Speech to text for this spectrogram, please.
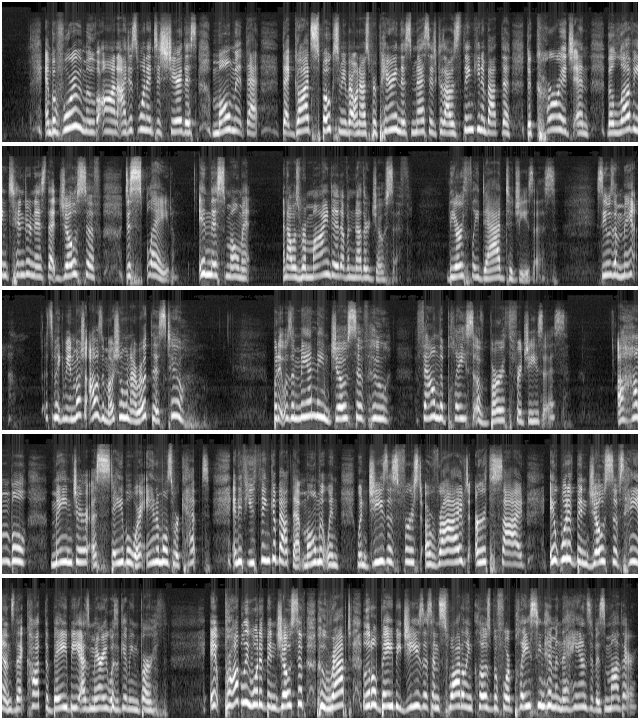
And before we move on, I just wanted to share this moment that, that God spoke to me about when I was preparing this message because I was thinking about the, the courage and the loving tenderness that Joseph displayed in this moment and I was reminded of another Joseph, the earthly dad to Jesus. See, he was a man, that's making me emotional. I was emotional when I wrote this too. But it was a man named Joseph who found the place of birth for Jesus a humble manger, a stable where animals were kept. And if you think about that moment when, when Jesus first arrived earthside, it would have been Joseph's hands that caught the baby as Mary was giving birth. It probably would have been Joseph who wrapped little baby Jesus in swaddling clothes before placing him in the hands of his mother.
